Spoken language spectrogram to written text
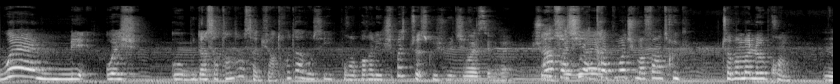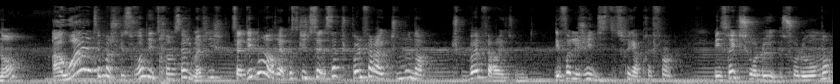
Ouais, mais ouais, je- au bout d'un certain temps, ça devient trop tard aussi pour en parler. Je sais pas si tu vois ce que je veux dire. Ouais, c'est vrai. Je ah, facile, ouais. 4 mois, tu m'as fait un truc. Tu vas pas mal le prendre. Non. Ah ouais Tu sais, moi je fais souvent des trucs comme ça, je m'affiche. Ça dépend en vrai, parce que ça, ça, tu peux le faire avec tout le monde. Hein. Tu peux pas le faire avec tout le monde. Des fois les gens ils disent des trucs après fin. Mais c'est vrai que sur le, sur le moment,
